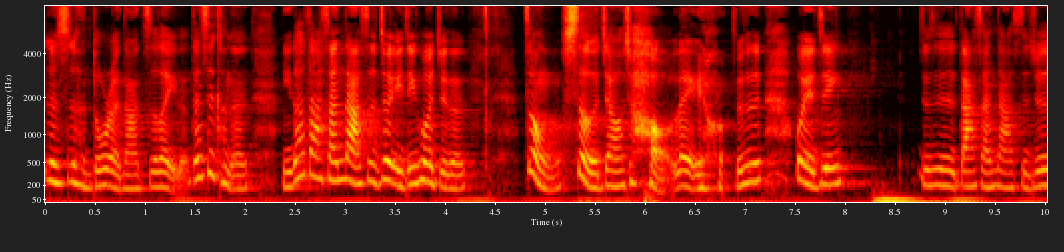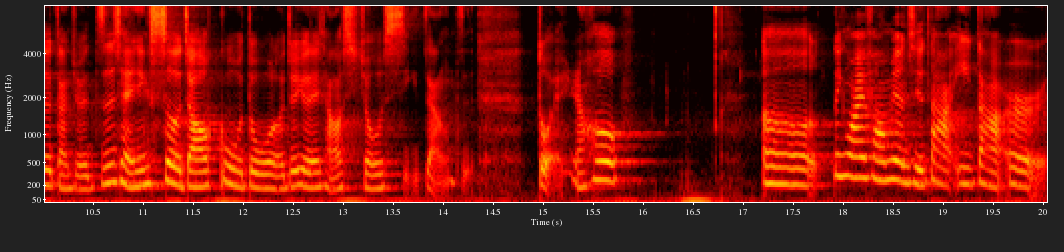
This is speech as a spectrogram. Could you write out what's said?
认识很多人啊之类的。但是可能你到大三、大四就已经会觉得。这种社交就好累哦，就是我已经就是大三大四，就是感觉之前已经社交过多了，就有点想要休息这样子。对，然后呃，另外一方面，其实大一大二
